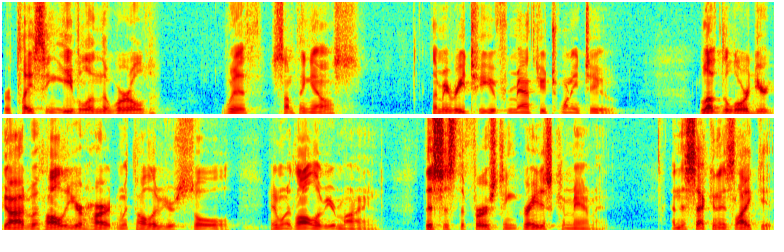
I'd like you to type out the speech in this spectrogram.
Replacing evil in the world with something else? Let me read to you from Matthew 22. Love the Lord your God with all of your heart and with all of your soul and with all of your mind. This is the first and greatest commandment. And the second is like it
